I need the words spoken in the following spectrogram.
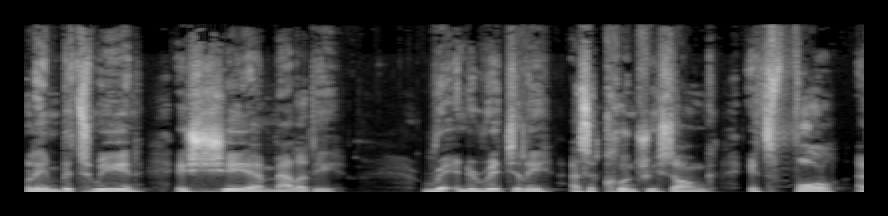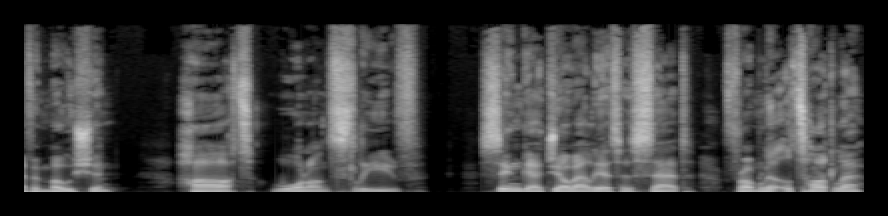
Well, in between is sheer melody. Written originally as a country song, it's full of emotion, heart worn on sleeve. Singer Joe Elliott has said, from little toddler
